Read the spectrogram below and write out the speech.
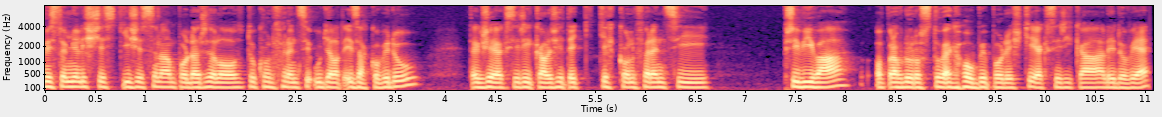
My jsme měli štěstí, že se nám podařilo tu konferenci udělat i za covidu, takže jak si říkal, že teď těch konferencí přibývá, opravdu rostou jak houby po dešti, jak si říká lidově,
